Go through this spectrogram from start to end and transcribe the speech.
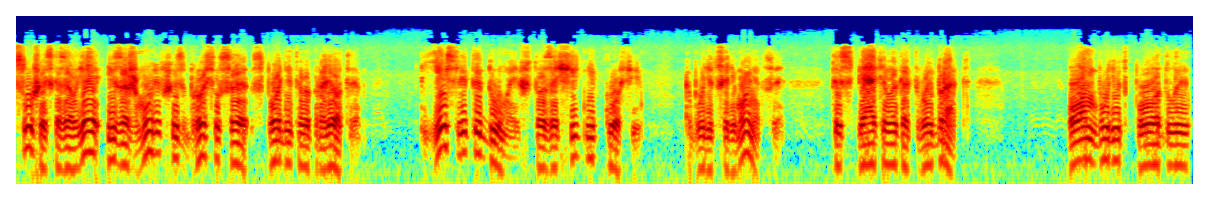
«Слушай», — сказал я, и, зажмурившись, бросился с поднятого пролета. «Если ты думаешь, что защитник кофе будет церемониться, ты спятила, как твой брат. Он будет подлый,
